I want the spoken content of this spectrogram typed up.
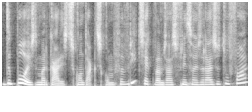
Depois de marcar estes contactos como favoritos, é que vamos às definições gerais do telefone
